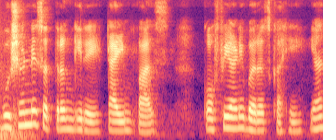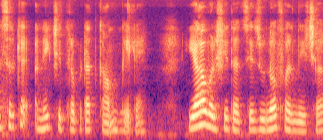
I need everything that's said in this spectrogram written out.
भूषणने सतरंगिरे टाईमपास कॉफी आणि बरंच काही यांसारख्या अनेक चित्रपटात काम केले आहे यावर्षी त्याचे जुनं फर्निचर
